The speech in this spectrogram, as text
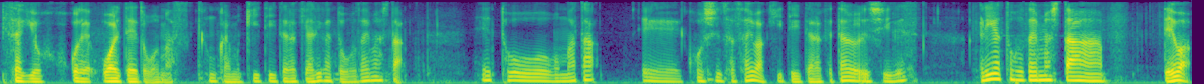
潔くここで終わりたいと思います。今回も聞いていただきありがとうございました。えっ、ー、と、また、えー、更新した際は聞いていただけたら嬉しいです。ありがとうございました。では。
